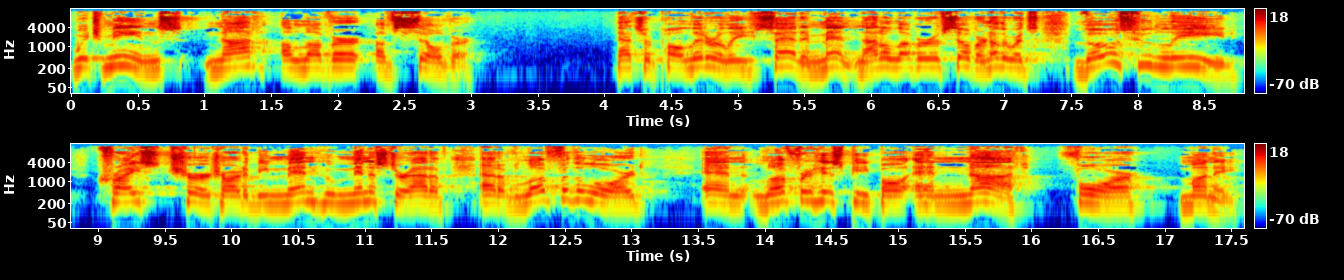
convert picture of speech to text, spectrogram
which means not a lover of silver. That's what Paul literally said and meant, not a lover of silver. In other words, those who lead Christ's church are to be men who minister out of, out of love for the Lord and love for his people and not for money.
